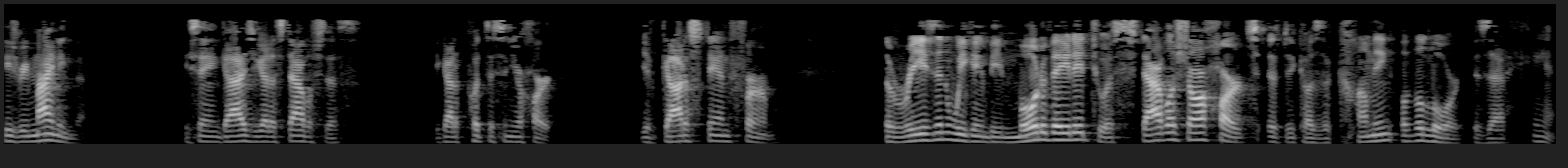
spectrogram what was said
he's reminding them. He's saying, guys, you got to establish this. You got to put this in your heart. You've got to stand firm. The reason we can be motivated to establish our hearts is because the coming of the Lord is at hand.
